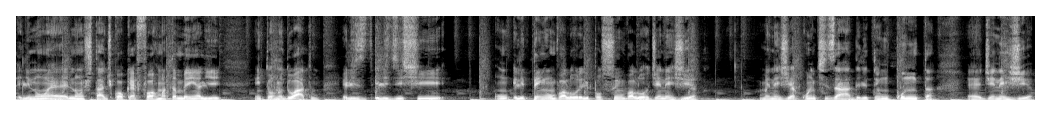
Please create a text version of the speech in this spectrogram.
ele não é, ele não está de qualquer forma também ali em torno do átomo. Ele, ele existe, um, ele tem um valor, ele possui um valor de energia, uma energia quantizada. Ele tem um quanta é, de energia,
